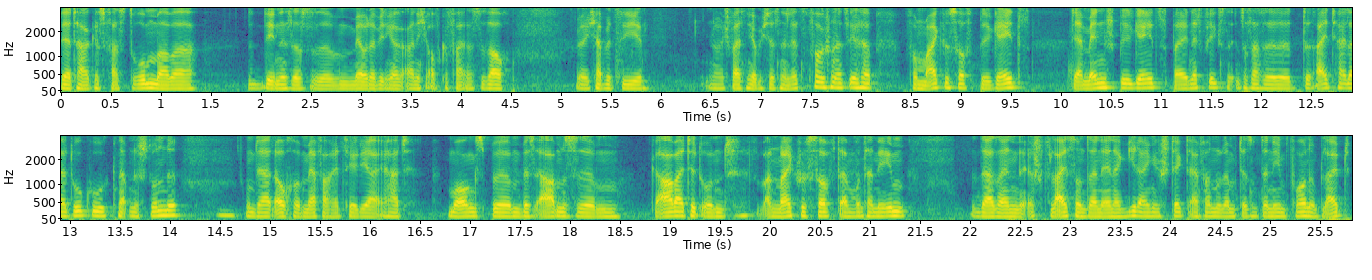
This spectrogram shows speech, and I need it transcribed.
der Tag ist fast rum, aber denen ist das äh, mehr oder weniger gar nicht aufgefallen. Das ist auch, ich habe jetzt die, ich weiß nicht, ob ich das in der letzten Folge schon erzählt habe, von Microsoft Bill Gates, der Mensch Bill Gates bei Netflix, eine interessante Dreiteiler-Doku, knapp eine Stunde. Und er hat auch mehrfach erzählt, ja, er hat morgens bis abends ähm, gearbeitet und an Microsoft, am Unternehmen, da seinen Fleiß und seine Energie reingesteckt, einfach nur damit das Unternehmen vorne bleibt.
